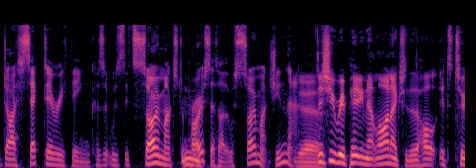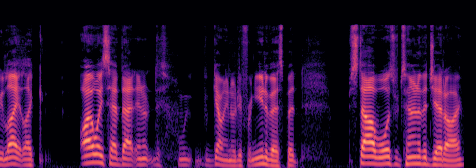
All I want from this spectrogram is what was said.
dissect everything because it was it's so much to mm. process. Like there was so much in that. yeah. Just you repeating that line, actually, the whole "it's too late." Like I always have that, and we're going into a different universe, but Star Wars: Return of the Jedi,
